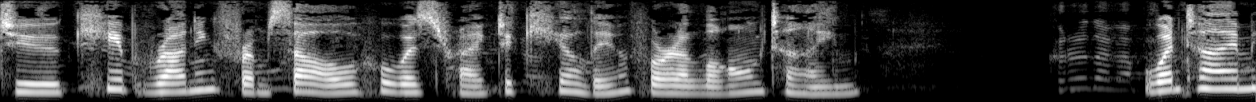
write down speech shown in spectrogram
to keep running from Saul, who was trying to kill him for a long time. One time,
